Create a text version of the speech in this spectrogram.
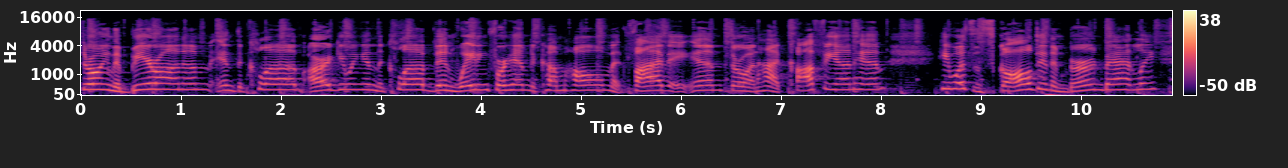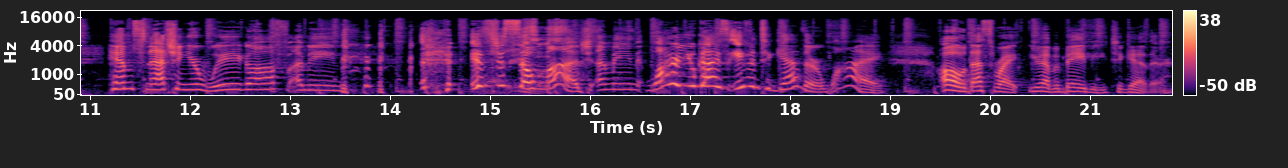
throwing the beer on him in the club, arguing in the club, then waiting for him to come home at 5 a.m., throwing hot coffee on him. He wasn't scalded and burned badly. Him snatching your wig off. I mean, it's just so much. I mean, why are you guys even together? Why? Oh, that's right. You have a baby together.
